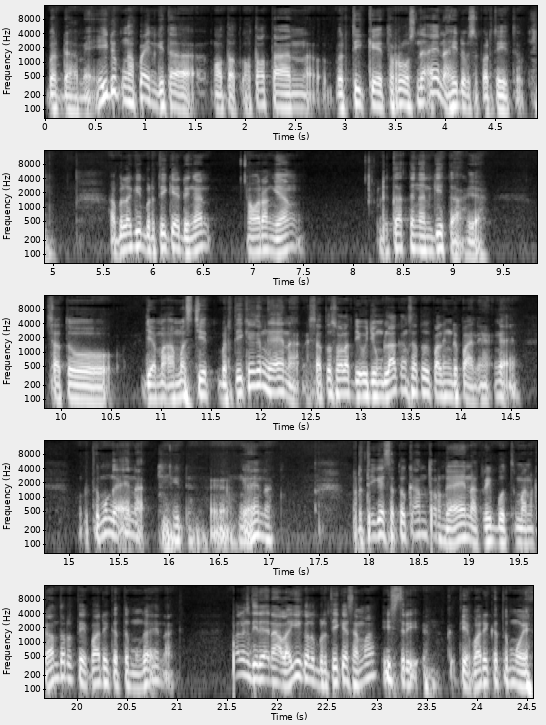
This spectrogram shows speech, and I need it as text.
berdamai. Hidup ngapain kita ngotot-ngototan, bertikai terus, tidak enak hidup seperti itu. Apalagi bertikai dengan orang yang dekat dengan kita ya. Satu jamaah masjid bertikai kan nggak enak. Satu sholat di ujung belakang, satu paling depan ya. Nggak, ketemu nggak enak, ya, nggak enak. Bertikai satu kantor nggak enak, ribut teman kantor tiap hari ketemu nggak enak. Paling tidak enak lagi kalau bertikai sama istri. Tiap hari ketemu ya.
